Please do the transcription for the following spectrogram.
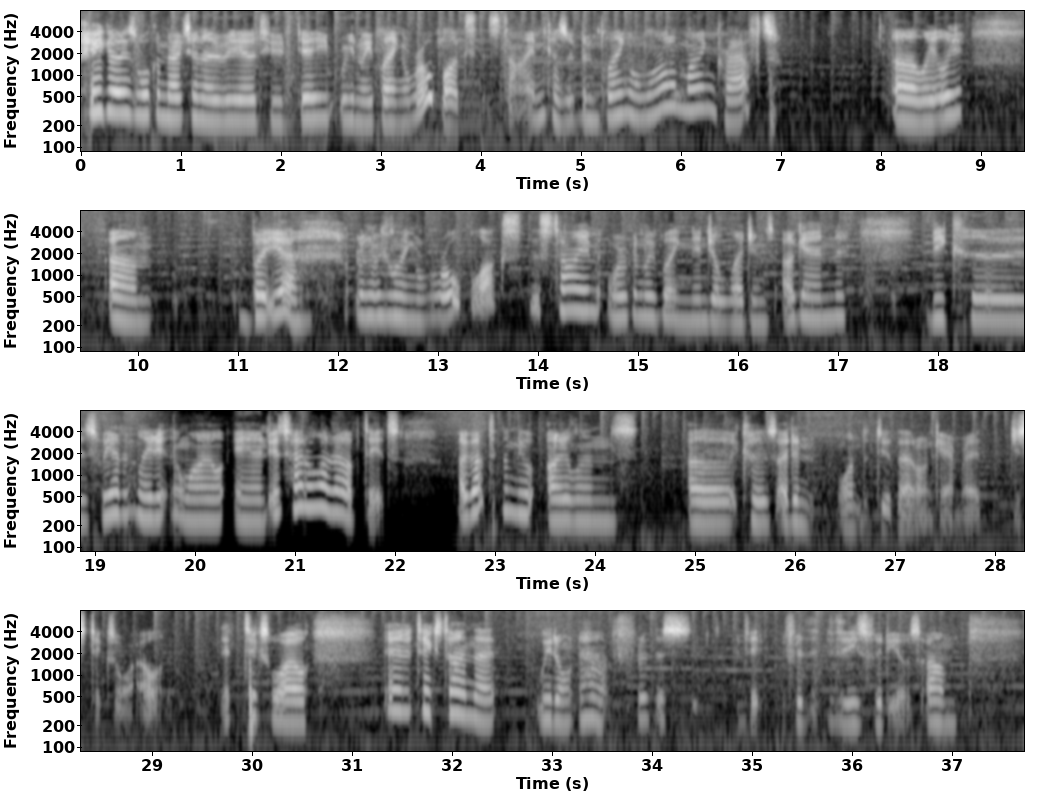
Hey guys, welcome back to another video. Today we're going to be playing Roblox this time because we've been playing a lot of Minecraft uh, lately. Um, but yeah, we're going to be playing Roblox this time. We're going to be playing Ninja Legends again because we haven't played it in a while and it's had a lot of updates. I got to the new islands because uh, I didn't want to do that on camera. It just takes a while it takes a while, and it takes time that we don't have for this for th these videos. Um,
